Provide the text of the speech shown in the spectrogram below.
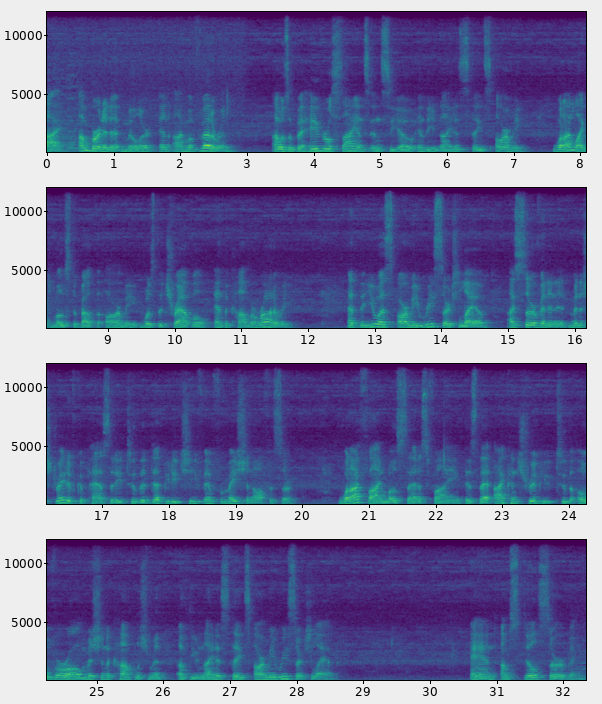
Hi, I'm Bernadette Miller and I'm a veteran. I was a behavioral science NCO in the United States Army. What I liked most about the Army was the travel and the camaraderie. At the U.S. Army Research Lab, I serve in an administrative capacity to the Deputy Chief Information Officer. What I find most satisfying is that I contribute to the overall mission accomplishment of the United States Army Research Lab. And I'm still serving.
